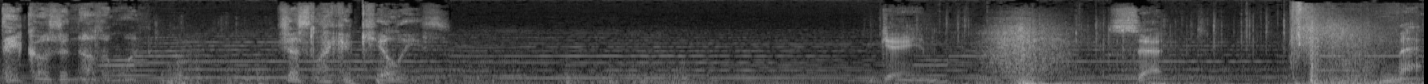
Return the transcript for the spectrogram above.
There goes another one. Just like Achilles. Game. Set. Match.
